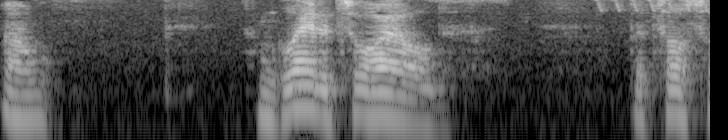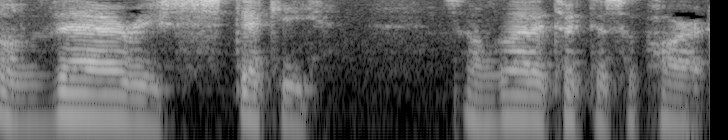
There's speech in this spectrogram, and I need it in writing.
Um, I'm glad it's oiled, but it's also very sticky. So I'm glad I took this apart.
